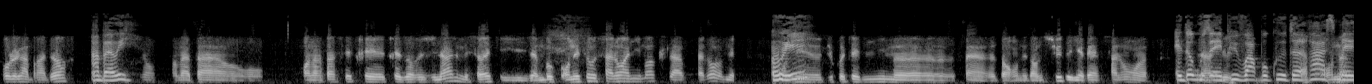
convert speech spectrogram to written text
pour le Labrador. Ah bah oui. Non, on n'a pas on on n'a pas fait très très original, mais c'est vrai qu'ils aiment beaucoup. On était au salon Animox là, vous savez, on est, on Oui. est, euh, du côté de Nîmes, euh, enfin dans- on est dans le sud. et Il y avait un salon. euh, Et donc vous avez pu voir beaucoup de races, on a mais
